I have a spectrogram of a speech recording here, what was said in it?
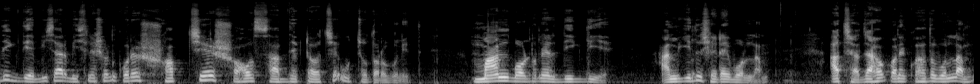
দিক দিয়ে বিচার বিশ্লেষণ করে সবচেয়ে সহজ সাবজেক্টটা হচ্ছে উচ্চতর গণিত। মান বন্টনের দিক দিয়ে। আমি কিন্তু সেটাই বললাম। আচ্ছা যা হোক, অনেক কথা তো বললাম।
